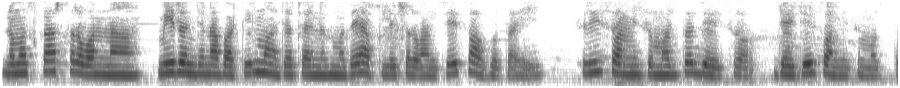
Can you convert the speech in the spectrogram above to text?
नमस्कार सर्वांना. मी रंजना पाटील. माझ्या चॅनलमध्ये आपले सर्वांचे स्वागत आहे. श्री स्वामी समर्थ जय स्वा जय जय स्वामी समर्थ.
